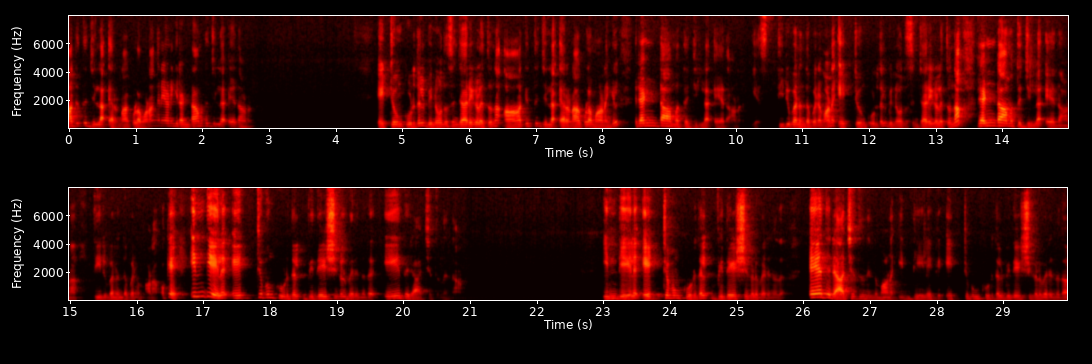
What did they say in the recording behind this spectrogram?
ആദ്യത്തെ ജില്ല എറണാകുളമാണ്. അങ്ങനെയാണെങ്കിൽ രണ്ടാമത്തെ ജില്ല ഏതാണ്? ഏറ്റവും കൂടുതൽ വിനോദസഞ്ചാരികൾ എത്തുന്ന ആദ്യത്തെ ജില്ല എറണാകുളമാണെങ്കിൽ രണ്ടാമത്തെ ജില്ല ഏതാണ്? തിരുവനന്തപുരമാണ് ഏറ്റവും കൂടുതൽ വിനോദസഞ്ചാരികൾ എത്തുന്ന രണ്ടാമത്തെ ജില്ല ഏതാണ്? തിരുവനന്തപുരം ആണ്. ഓക്കെ ഇന്ത്യയിൽ ഏറ്റവും കൂടുതൽ വിദേശികൾ വരുന്നത് ഏത് രാജ്യത്ത് നിന്നാണ്? ഇന്ത്യയിൽ ഏറ്റവും കൂടുതൽ വിദേശികൾ വരുന്നത് ഏത് രാജ്യത്ത് നിന്നുമാണ് ഇന്ത്യയിലേക്ക് ഏറ്റവും കൂടുതൽ വിദേശികൾ വരുന്നത്?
